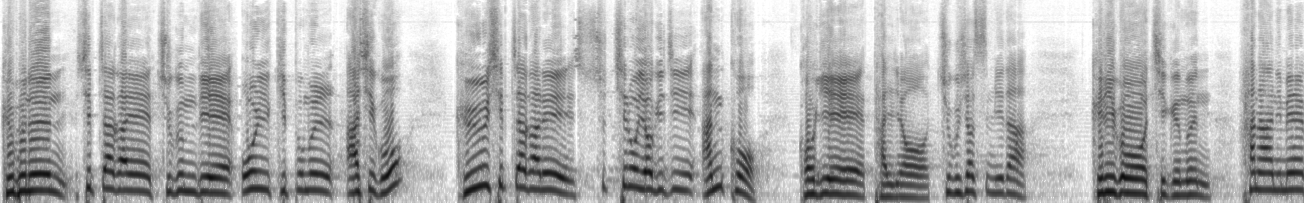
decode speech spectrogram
그분은 십자가의 죽음 뒤에 올 기쁨을 아시고 그 십자가를 수치로 여기지 않고 거기에 달려 죽으셨습니다. 그리고 지금은 하나님의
